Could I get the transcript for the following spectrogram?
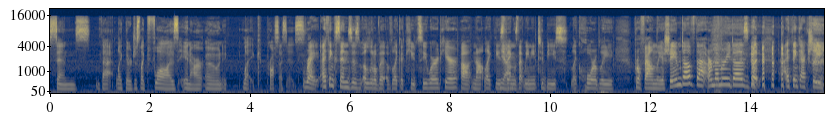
sins that like they're just like flaws in our own like processes. Right. I think sins is a little bit of like a cutesy word here, uh, not like these Yeah. things that we need to be like horribly, profoundly ashamed of that our memory does. But I think actually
